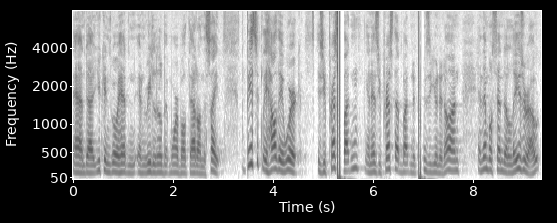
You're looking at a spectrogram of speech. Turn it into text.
And uh, you can go ahead and, and read a little bit more about that on the site. But basically how they work is you press a button, and as you press that button, it turns the unit on, and then we'll send a laser out.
